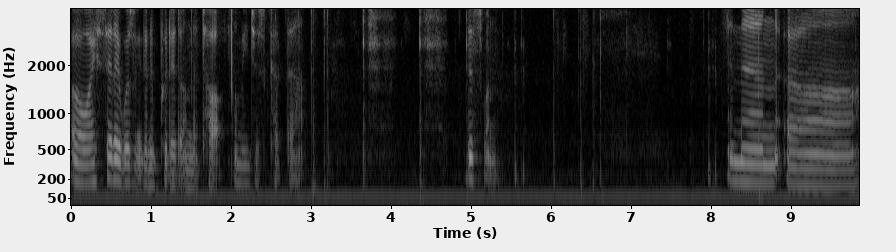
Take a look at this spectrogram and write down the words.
Oh, I said I wasn't going to put it on the top. Let me just cut that. This one. And then uh,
